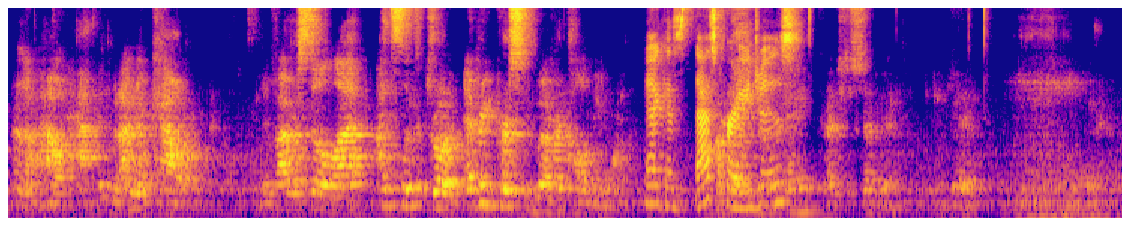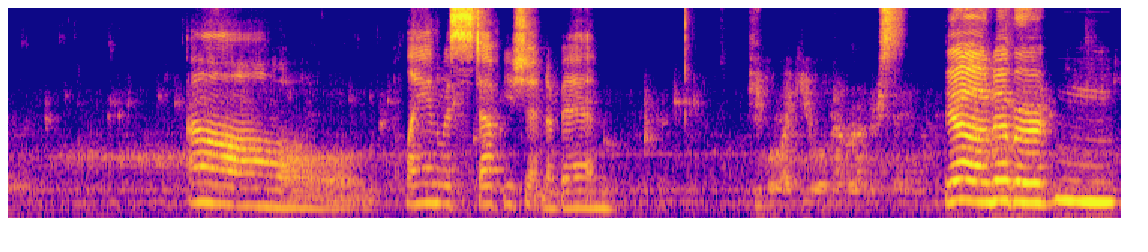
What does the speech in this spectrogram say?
I don't know how it happened, but I'm no coward. And if I were still alive, I'd slit the throat of every person who ever called me one. Yeah, because that's courageous. Okay, subject. Get it. Oh, playing with stuff you shouldn't have been. People like you will never understand. Yeah, never. Hmm.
